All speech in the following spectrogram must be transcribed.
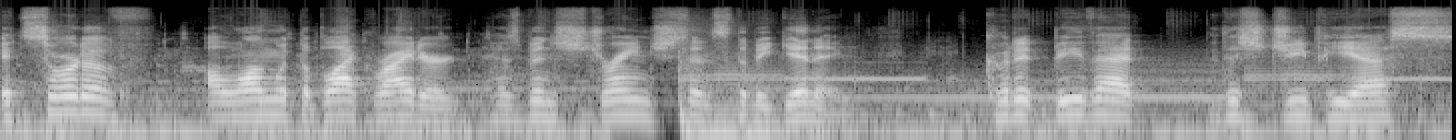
It's sort of, along with the Black Rider, has been strange since the beginning. Could it be that this GPS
